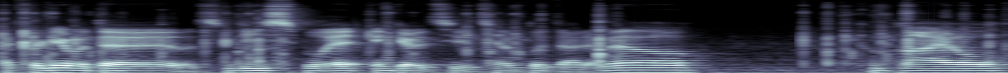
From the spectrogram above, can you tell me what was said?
I forget what the, let's vsplit and go to template.ml, compile.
